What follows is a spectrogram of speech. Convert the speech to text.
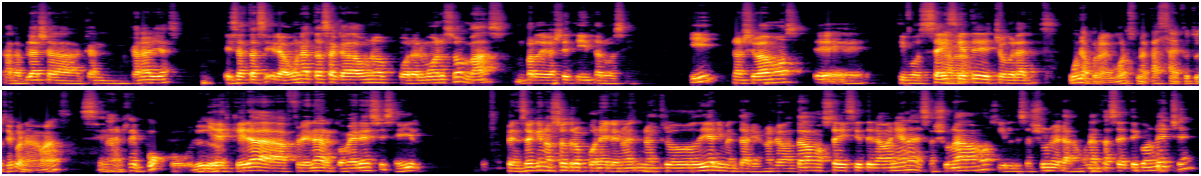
a la playa en Canarias. Esas tazas, era una taza cada uno por almuerzo, más un par de galletitas, algo así. Y nos llevamos eh, tipo 6, Ah, 7 chocolates. Una por almuerzo, una taza de frutos secos nada más. Sí. Ah, re poco, boludo. Y es que era frenar, comer eso y seguir. Pensé que nosotros, ponele nue- nuestro día alimentario, nos levantábamos 6, 7 de la mañana, desayunábamos y el desayuno era una taza de té con leche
